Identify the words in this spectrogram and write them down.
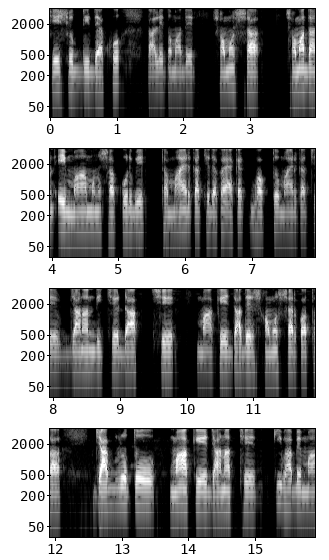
শেষ অবধি দেখো তাহলে তোমাদের সমস্যা, সমাধান এই মা মনসা করবে। তা মায়ের কাছে দেখো, এক এক ভক্ত মায়ের কাছে জানান দিচ্ছে, ডাকছে মাকে তাদের সমস্যার কথা, জাগ্রত মাকে জানাচ্ছে, কীভাবে মা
